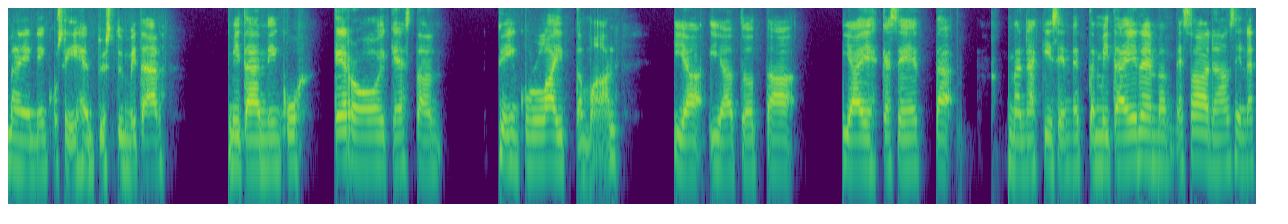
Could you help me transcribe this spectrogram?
mä en niin kuin siihen pysty mitään, mitään niin kuin eroa oikeastaan niin kuin laittamaan. Ja, ja, tota, ja ehkä se, että mä näkisin, että mitä enemmän me saadaan sinne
